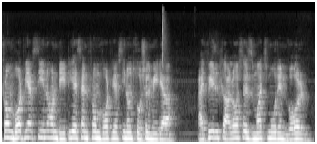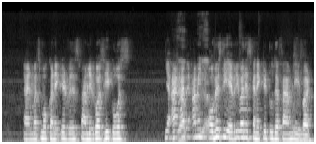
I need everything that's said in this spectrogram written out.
from what we have seen on DTS and from what we have seen on social media, I feel Carlos is much more involved and much more connected with his family because he goes. Yeah, I, Yep, I, I mean, obviously everyone is connected to their family, but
